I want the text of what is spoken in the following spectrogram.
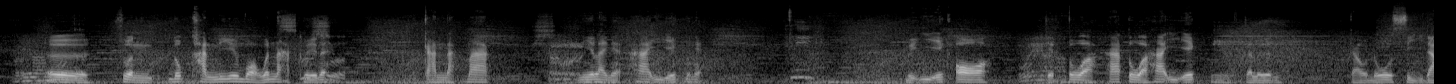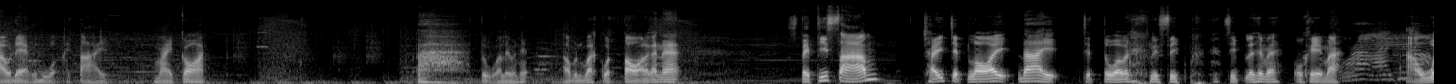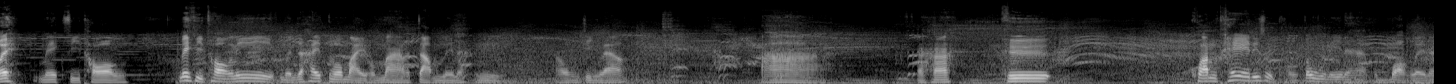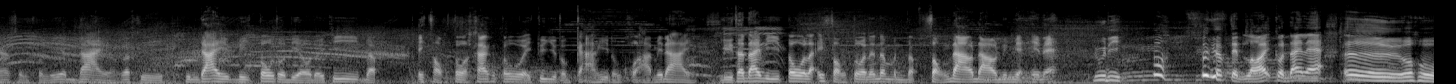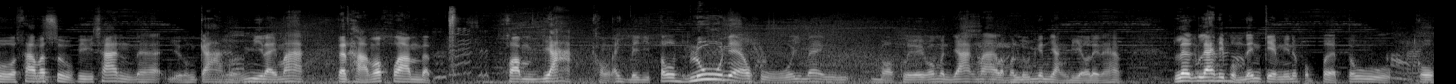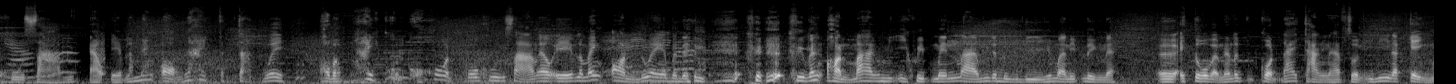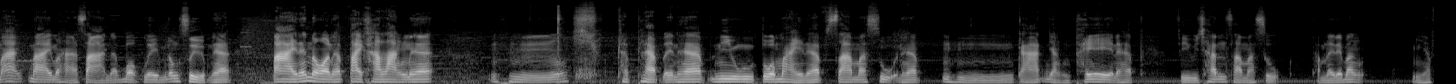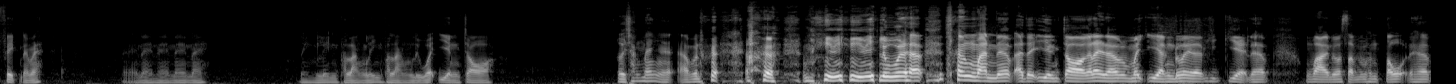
เออ ส่วนดกคันนี่บอกว่าหนักเลยนะ การหนักมาก นี่อะไรเนี่ย 5EX เนี่ย หรือ EXO 7ตัว 5 ตัว 5EX เจริญ เกาโด4ดาวแดงบวกให้ตาย My God อ่าตัวอะไรวะเนี่ย เอาเป็นว่ากดต่อแล้วกันนะสเต็ปที่ 3 ใช้ 700 ได้ 7 ตัวปะหรือ 10 10 แล้วใช่ไหมโอเคมา เอาเว้ย เมฆสีทอง เมฆสีทองนี่เหมือนจะให้ตัวใหม่ผมมาประจำเลยนะ อืม เอาจริงแล้ว อ่าอะฮะ คือ ความเท่ที่สุดของตู้นี้นะฮะผมบอกเลยนะส่วนคนที่ได้ก็คือคุณได้บีโต้ตัวเดียวโดยที่แบบไอ้สองตัวข้างตู้ไอ้ที่อยู่ตรงกลางอยู่ตรงขวาไม่ได้ หรือถ้าได้บีโต้แล้วไอ้สองตัวนั้นน่ะมันแบบสองดาวดาวหนึ่งเนี่ยเห็นไหมดูดิเพิ่งจะเจ็ดร้อยกดได้แล้ว เออโอ้โหซามาสุฟิวชั่นนะฮะอยู่ตรงกลางไม่มีอะไรมาก แต่ถามว่าความแบบความยากของไอ้เบจิโต้บลูเนี่ยโอ้โหแม่งบอกเลยว่ามันยากมากเรามาลุ้นกันอย่างเดียวเลยนะครับ เลิกแรกที่ผมเล่นเกมนี้นะผมเปิดตู้โกคู3 LF แล้วแม่งออกง่ายจัดๆเว้ยออกแบบง่ายโคตรโกคู3 LF แล้วแม่งอ่อนด้วยไงประเด็น คือแม่งอ่อนมากมีอุปกรณ์มามันจะดูดีขึ้นมานิดนึงนะเออไอตัวแบบนั้นกดได้จังนะครับ ส่วนอีนี่นะเก่งมากมายมหาศาลนะบอกเลยไม่ต้องสืบนะฮะตายแน่นอนครับ ตายคาลังนะฮะแผลบๆเลยนะครับ นิวตัวใหม่นะครับซามาสุนะครับการ์ดอย่างเท่นะครับฟิวชั่นซามาสุ ทำอะไรได้บ้าง มีเอฟเฟกได้ไหมไหนไหนไหนไหนไหนเล่งเล่งพลังเล่งพลังหรือว่าเอียงจอ เออช่างแม่งอะเอามันไม่ไม่ไม่รู้นะครับ ช่างมันนะครับอาจจะเอียงจอก็ได้นะครับไม่เอียงด้วยนะครับขี้เกียจนะครับ วางโทรศัพท์บนโต๊ะนะครับ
